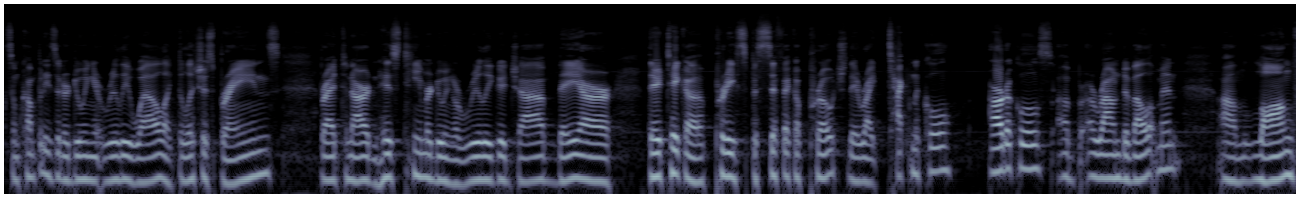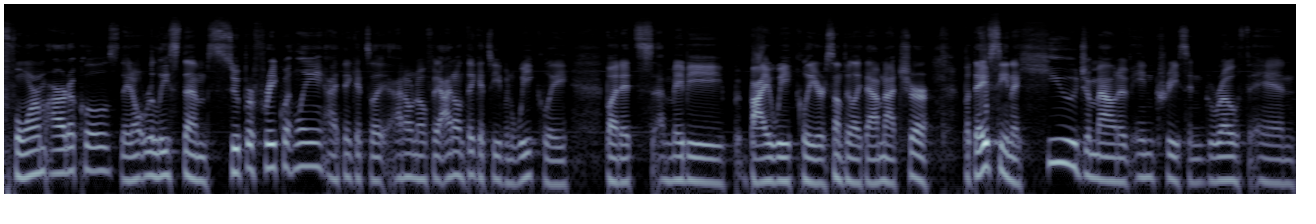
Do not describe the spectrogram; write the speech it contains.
some companies that are doing it really well, like Delicious Brains, Brad Touesnard and his team are doing a really good job. They are they take a pretty specific approach. They write technical articles around development um, long form articles. They don't release them super frequently. I think it's like I don't know if it, I don't think it's even weekly, but it's uh, maybe bi-weekly or something like that. I'm not sure, but they've seen a huge amount of increase in growth in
